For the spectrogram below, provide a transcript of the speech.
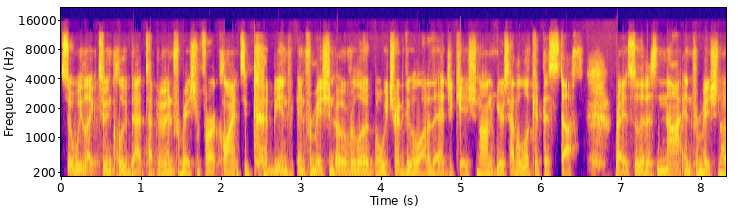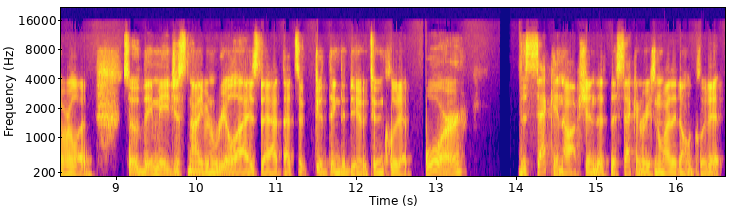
So we like to include that type of information for our clients. It could be information overload, but we try to do a lot of the education on here's how to look at this stuff, right? So that it's not information overload. So they may just not even realize that that's a good thing to do to include it. Or the second option, the, the second reason why they don't include it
